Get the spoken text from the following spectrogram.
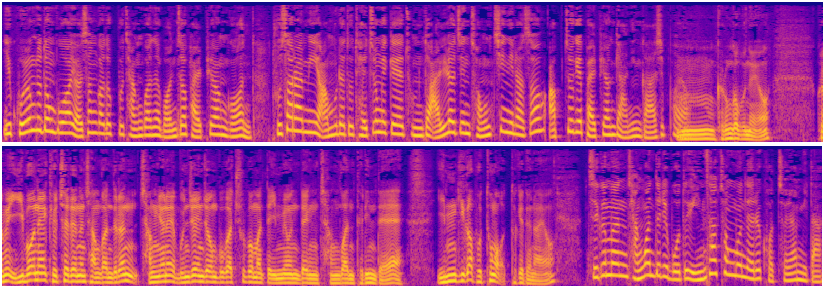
이 고용노동부와 여성가족부 장관을 먼저 발표한 건 두 사람이 아무래도 대중에게 좀 더 알려진 정치 인이라서 앞쪽에 발표한 게 아닌가 싶어요. 음, 그런가 보네요. 그러면 이번에 교체되는 장관들은 작년에 문재인 정부가 출범할 때 임명된 장관들인데 임기가 보통 어떻게 되나요? 지금은 장관들이 모두 인사청문회를 거쳐야 합니다.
